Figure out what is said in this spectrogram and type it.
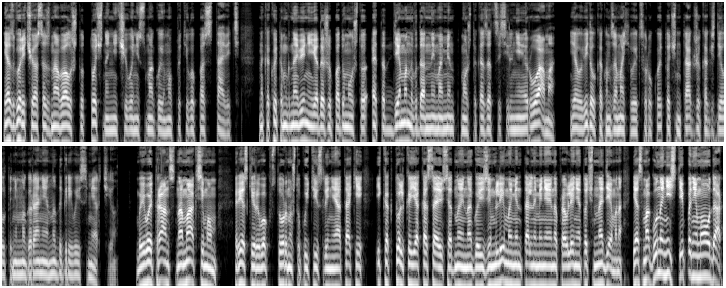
Я с горечью осознавал, что точно ничего не смогу ему противопоставить. На какое-то мгновение я даже подумал, что этот демон в данный момент может оказаться сильнее Руама. Я увидел, как он замахивается рукой точно так же, как сделал это немного ранее над игривой смертью. Боевой транс на максимум, резкий рывок в сторону, чтобы уйти с линии атаки, и как только я касаюсь одной ногой земли, моментально меняю направление точно на демона. Я смогу нанести по нему удар.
